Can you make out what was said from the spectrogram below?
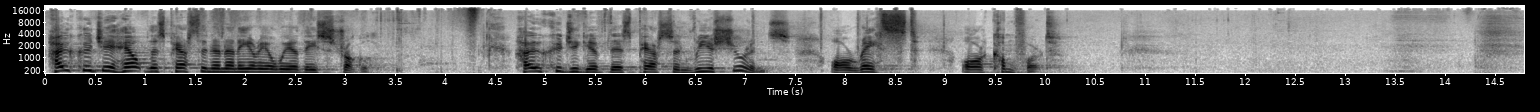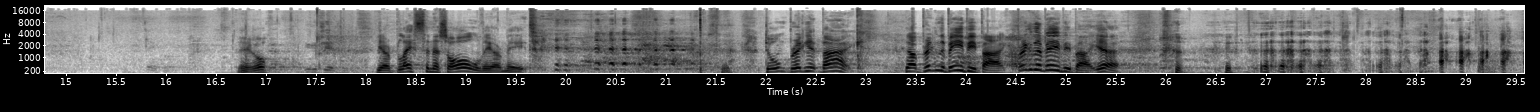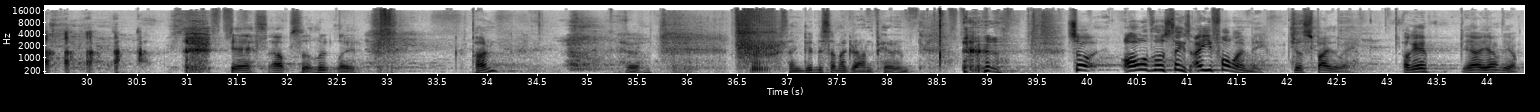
How could you help this person in an area where they struggle? How could you give this person reassurance or rest or comfort? There you go. You're blessing us all there, mate. Don't bring it back. No, bring the baby back. Bring the baby back, yeah. yes, absolutely. Pardon? Thank goodness I'm a grandparent. so, all of those things, are you following me? Just by the way. Okay? Yeah, yeah, yeah.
